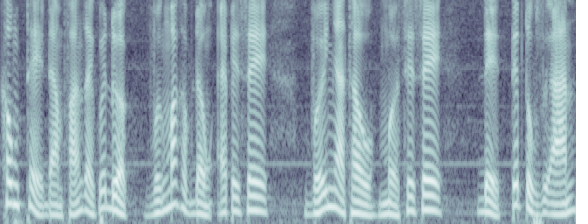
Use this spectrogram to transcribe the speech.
không thể đàm phán giải quyết được vướng mắc hợp đồng EPC với nhà thầu MCC để tiếp tục dự án.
